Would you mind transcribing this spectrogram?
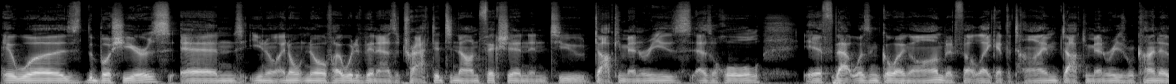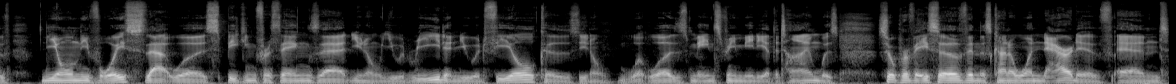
it was the Bush years, and you know, I don't know if I would have been as attracted to nonfiction and to documentaries as a whole if that wasn't going on. But it felt like at the time, documentaries were kind of the only voice that was speaking for things that you know you would read and you would feel, because you know what was mainstream media at the time was so pervasive in this kind of one narrative, and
